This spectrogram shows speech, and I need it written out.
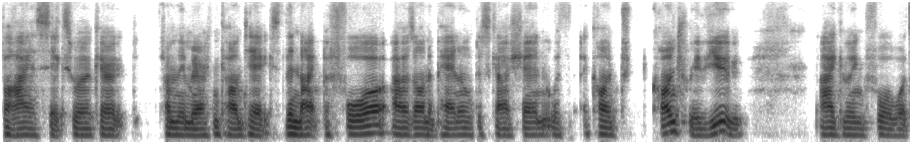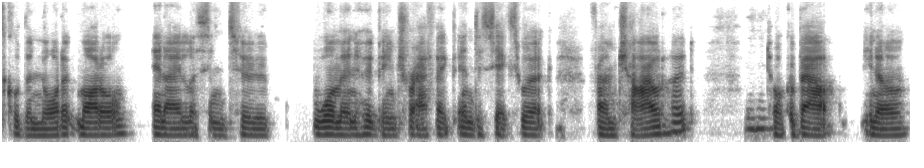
by a sex worker from the American context. The night before, I was on a panel discussion with a cont- contrary view, arguing for what's called the Nordic model. And I listened to women who'd been trafficked into sex work from childhood mm-hmm. talk about, you know,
